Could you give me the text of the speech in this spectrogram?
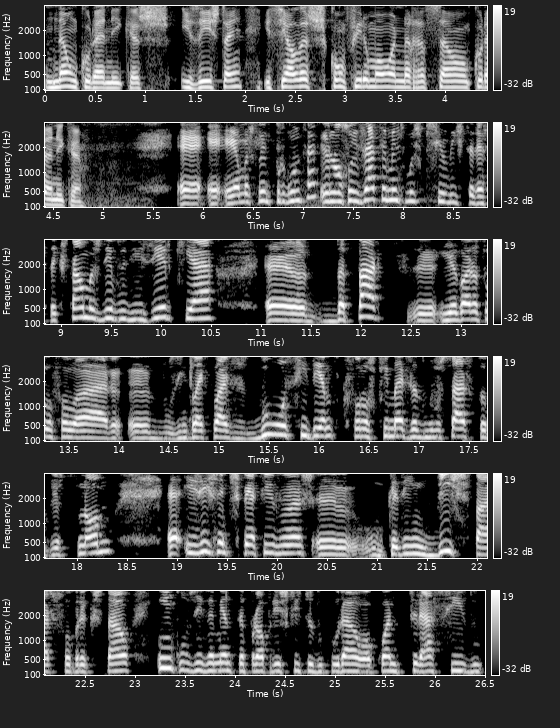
não corânicas existem e se elas confirmam a narração corânica. É, é, é uma excelente pergunta. Eu não sou exatamente uma especialista nesta questão, mas devo dizer que há, uh, da parte, uh, e agora estou a falar uh, dos intelectuais do Ocidente, que foram os primeiros a debruçar-se sobre este fenómeno, existem perspectivas um bocadinho dispares sobre a questão, inclusivamente da própria escrita do Corão, ou quando terá sido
